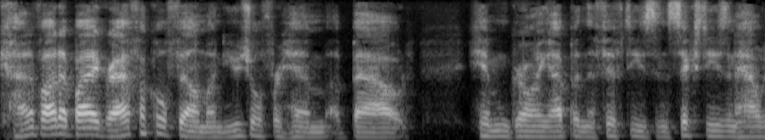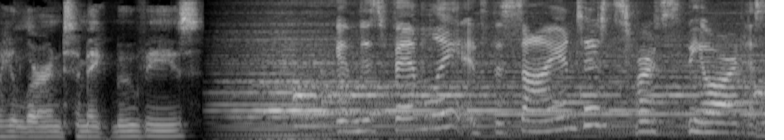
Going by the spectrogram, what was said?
kind of autobiographical film, unusual for him, about him growing up in the 50s and 60s and how he learned to make movies. In this family, it's the scientists versus the artists.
